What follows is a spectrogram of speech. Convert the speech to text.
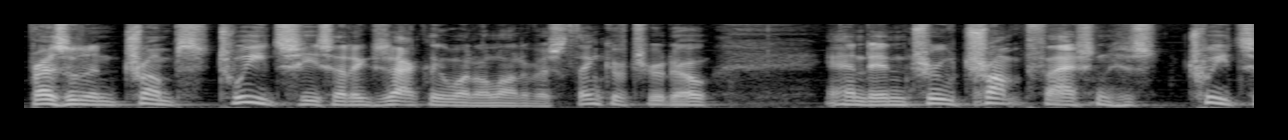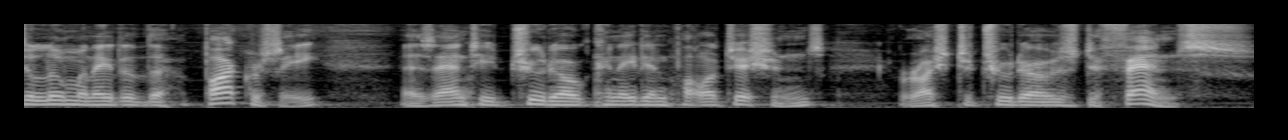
President Trump's tweets, he said exactly what a lot of us think of Trudeau. And in true Trump fashion, his tweets illuminated the hypocrisy as anti Trudeau Canadian politicians rushed to Trudeau's defense.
